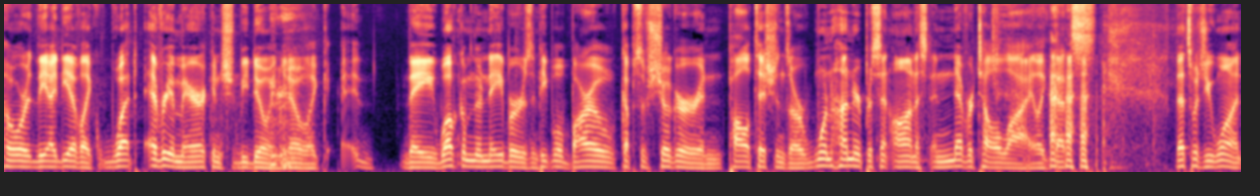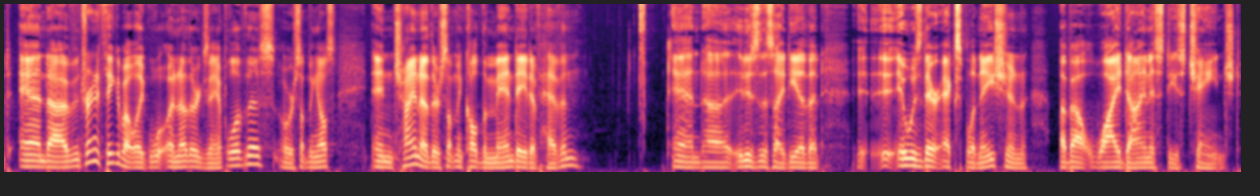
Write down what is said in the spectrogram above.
or the idea of like what every American should be doing, you know, like they welcome their neighbors and people borrow cups of sugar and politicians are 100% honest and never tell a lie. Like that's that's what you want. And uh, I've been trying to think about like another example of this or something else. In China, there's something called the mandate of heaven and uh, it is this idea that it, it was their explanation about why dynasties changed.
